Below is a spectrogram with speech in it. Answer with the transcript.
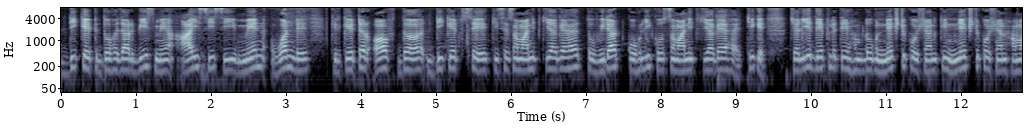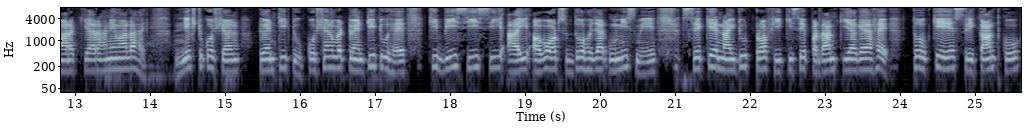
decade 2020 में ICC men one day cricketer of the decade से किसे सम्मानित किया गया है? तो विराट कोहली को सम्मानित किया गया है, ठीक है? चलिए देख लेते हैं हम लोग नेक्स्ट क्वेश्चन कि नेक्स्ट क्वेश्चन हमारा क्या रहने वाला है? नेक्स्ट क्वेश्चन 22 क्वेश्चन नंबर 22 है कि बीसीसीआई अवार्ड्स 2019 में सेके नायडू ट्रॉफी किसे प्रदान किया गया है? तो के श्रीकांत को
